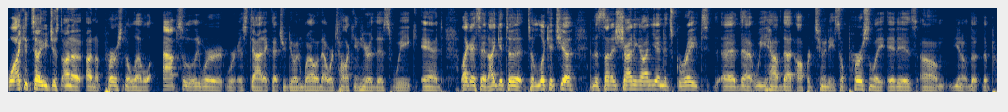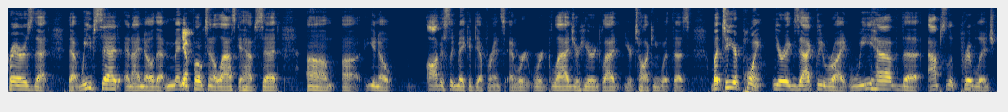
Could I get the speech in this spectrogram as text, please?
Well, I can tell you just on a on a personal level, absolutely we're we're ecstatic that you're doing well and that we're talking here this week. And like I said, I get to to look at you and the sun is shining on you, and it's great uh, that we have that opportunity. So personally, it is um, you know the the prayers that that we've said, and I know that many yep. folks in Alaska have said. Um, uh, you know, obviously make a difference and we're, we're glad you're here and glad you're talking with us. But to your point you're exactly right. We have the absolute privilege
